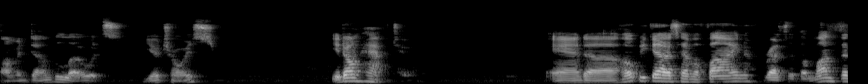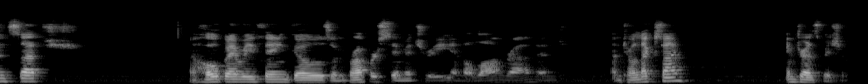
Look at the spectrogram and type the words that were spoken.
comment down below. It's your choice. You don't have to. And uh, hope you guys have a fine rest of the month and such. I hope everything goes in proper symmetry in the long run. And until next time, in transmission.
